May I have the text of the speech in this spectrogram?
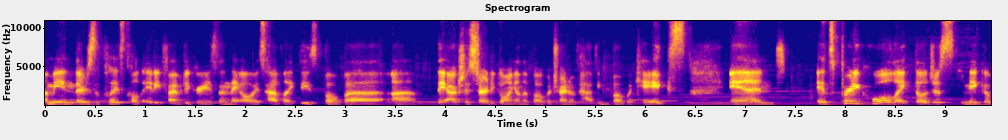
I mean, there's a place called 85 Degrees, and they always have like these boba. Um, they actually started going on the boba trend of having boba cakes, and it's pretty cool. Like they'll just make a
